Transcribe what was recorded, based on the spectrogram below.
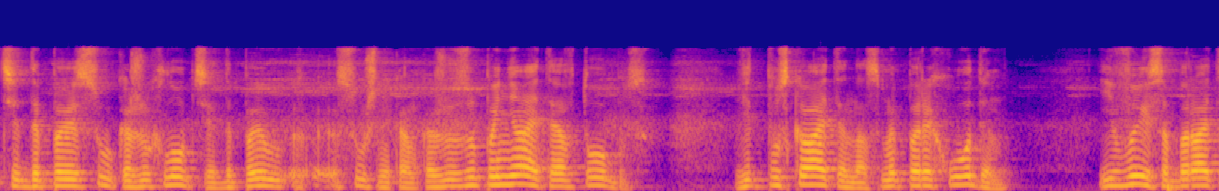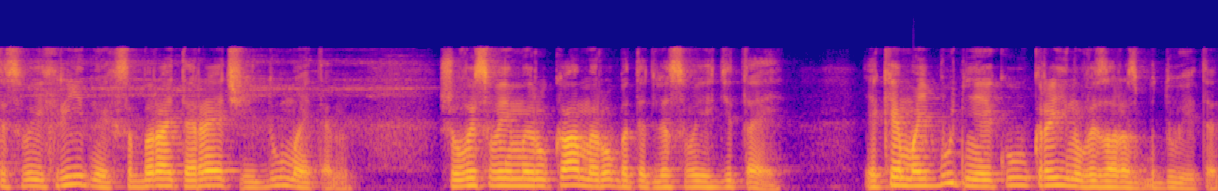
ці ДПСУ, кажу, хлопці, ДПСУшникам, кажу, зупиняйте автобус, відпускайте нас, ми переходимо. І ви собирайте своїх рідних, собирайте речі і думайте, що ви своїми руками робите для своїх дітей. Яке майбутнє, яку Україну ви зараз будуєте?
